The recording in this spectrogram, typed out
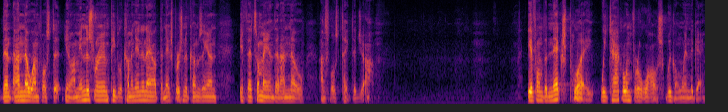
then I know I'm supposed to, you know, I'm in this room, people are coming in and out. The next person who comes in, if that's a man, then I know I'm supposed to take the job. If on the next play we tackle them for a loss, we're going to win the game.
